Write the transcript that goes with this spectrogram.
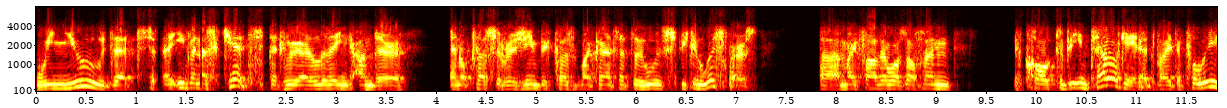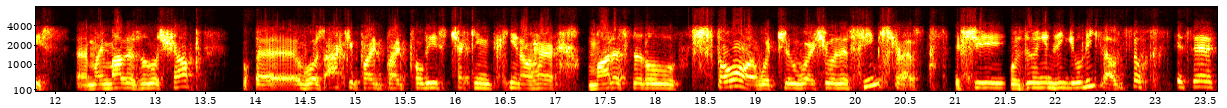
We knew that uh, even as kids that we were living under an oppressive regime because my parents had to speak in whispers. Uh, my father was often called to be interrogated by the police. Uh, my mother's little shop uh, was occupied by police checking, you know, her modest little store, which where she was a seamstress, if she was doing anything illegal. So it's a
